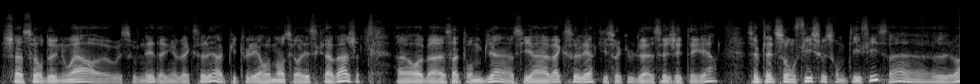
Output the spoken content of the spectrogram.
chasseur de noirs, euh, vous vous souvenez, Daniel Vaxelaire, et puis tous les romans sur l'esclavage. Alors bah, ça tombe bien, hein, s'il y a un Vaxelaire qui s'occupe de la CGTR, c'est peut-être son fils ou son petit-fils. Hein, euh,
